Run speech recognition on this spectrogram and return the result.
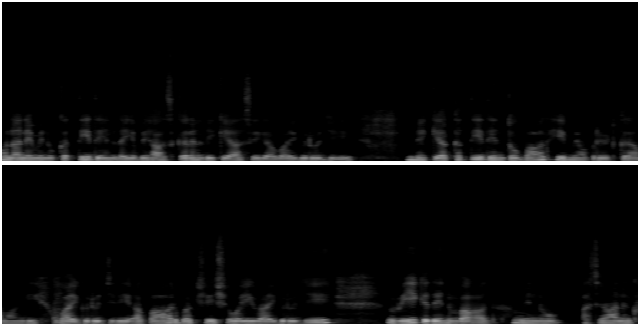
ਉਹਨਾਂ ਨੇ ਮੈਨੂੰ 31 ਦਿਨ ਲਈ ਅਭਿਆਸ ਕਰਨ ਲਈ ਕਿਹਾ ਸੀਗਾ, ਵਾਹਿਗੁਰੂ ਜੀ। ਮੈਂ ਕਿਹਾ 31 ਦਿਨ ਤੋਂ ਬਾਅਦ ਹੀ ਮੈਂ ਆਪਰੇਟ ਕਰਾਵਾਂਗੀ। ਵਾਹਿਗੁਰੂ ਜੀ ਦੀ ਅਪਾਰ ਬਖਸ਼ਿਸ਼ ਹੋਈ ਵਾਹਿਗੁਰੂ ਜੀ। 20 ਕੁ ਦਿਨ ਬਾਅਦ ਮੈਨੂੰ ਅਚਾਨਕ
